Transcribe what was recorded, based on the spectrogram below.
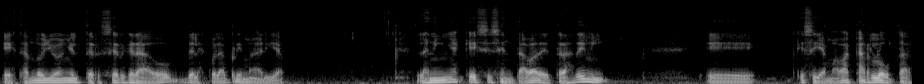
estando yo en el tercer grado de la escuela primaria, la niña que se sentaba detrás de mí, eh, que se llamaba Carlota,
